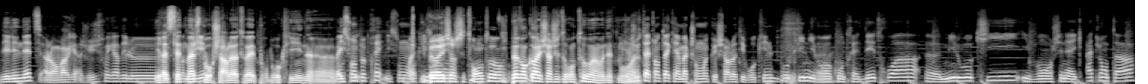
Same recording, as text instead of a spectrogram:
Les, les Nets, alors on va regarder, je vais juste regarder le. Il reste le 7 matchs pour Charlotte, ouais, pour Brooklyn. euh, Bah, ils sont à peu près, ils sont. ouais. Ils peuvent aller chercher Toronto. hein. Ils peuvent encore aller chercher Toronto, hein, Il y honnêtement. a ouais. juste Atlanta qui a un match en moins que Charlotte et Brooklyn. Brooklyn, ils vont Euh. rencontrer Détroit, euh, Milwaukee, ils vont enchaîner avec Atlanta,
